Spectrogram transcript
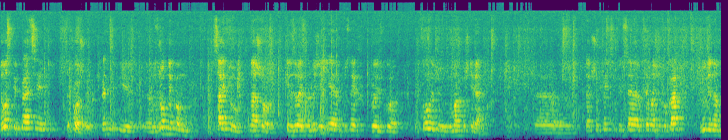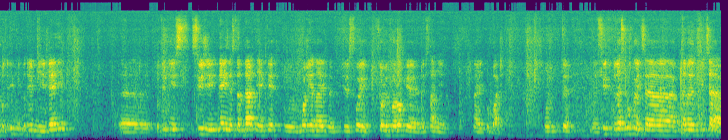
до співпраці запрошую. В принципі, е, розробником сайту нашого, який називається на межі, є випускник Бродівського коледжу Роман Кушніренко. Е, Так що, в принципі, все, все в ваших руках. Люди нам потрібні, потрібні ідеї. е, потрібні свіжі ідеї, нестандартні, яких може я навіть через свої 42 роки не в стані навіть побачити. Може бути, світ кудись рухається, куди ми до кінця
